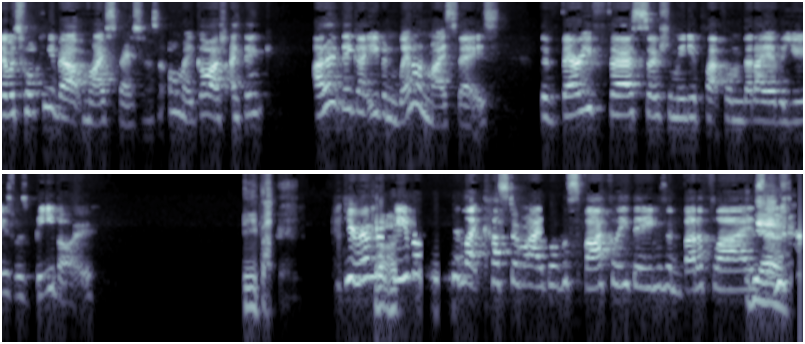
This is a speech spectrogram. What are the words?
they were talking about MySpace, and I was like, oh my gosh, I think I don't think I even went on MySpace the very first social media platform that I ever used was Bebo. Bebo. Do you remember God. Bebo? You could like customize all the sparkly things and butterflies. Yeah. And-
